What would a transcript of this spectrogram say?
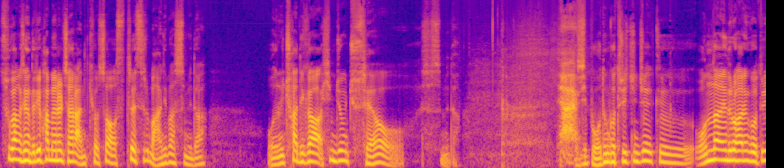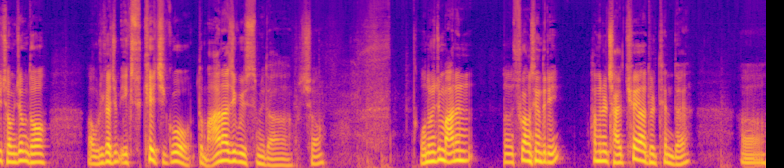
수강생들이 화면을 잘 안 켜서 스트레스를 많이 받습니다. 오늘 차디가 힘 좀 주세요. 했었습니다. 야, 이 모든 것들이 이제 그 온라인으로 하는 것들이 점점 더 우리가 좀 익숙해지고 또 많아지고 있습니다. 그렇죠? 오늘은 좀 많은 어, 수강생들이 화면을 잘 켜야 될 텐데 어,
